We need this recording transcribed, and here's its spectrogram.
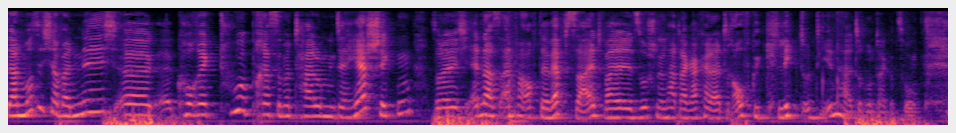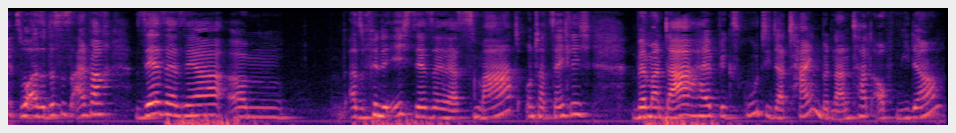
Dann muss ich aber nicht äh, Korrekturpressemitteilungen hinterher schicken, sondern ich ändere es einfach auf der Website, weil so schnell hat da gar keiner draufgeklickt und die Inhalte runtergezogen. So, also das ist einfach sehr, sehr, sehr ähm, also finde ich sehr, sehr, sehr smart und tatsächlich, wenn man da halbwegs gut die Dateien benannt hat, auch wieder,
